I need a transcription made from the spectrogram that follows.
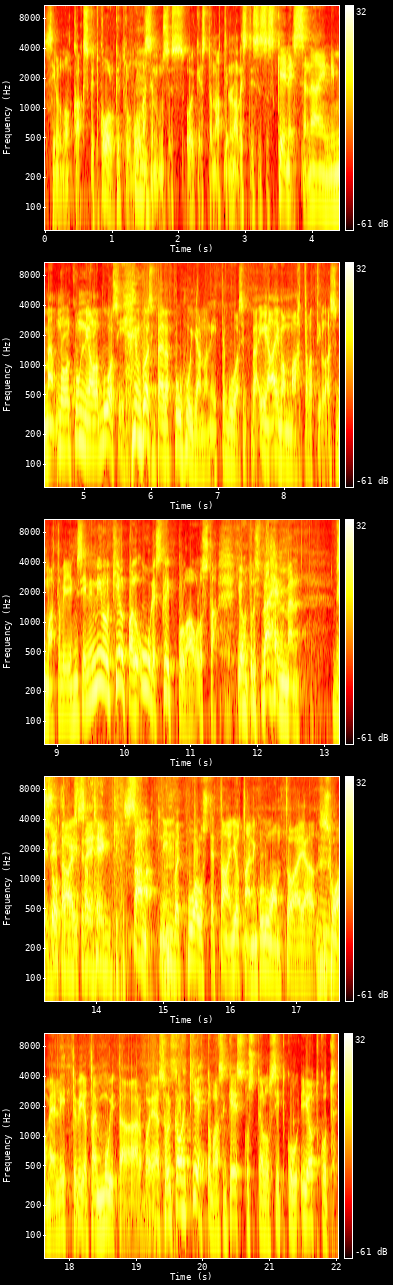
silloin 20-30-luvulla mm. semmoisessa oikeastaan nationalistisessa skenessä näin, niin mä, mulla oli kunnia olla vuosi, vuosipäivä puhujana niiden vuosipäivä, ihan aivan mahtava tilaisuus, mahtavia ihmisiä, niin niillä oli kilpailu uudesta lippulaulusta, johon tulisi vähemmän Militaristinen henki. sanat, niin kuin, että puolustetaan jotain niin kuin luontoa ja mm. Suomeen liittyviä jotain muita arvoja. Ja se oli kauhean kiehtovaa se keskustelu, sit kun jotkut,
